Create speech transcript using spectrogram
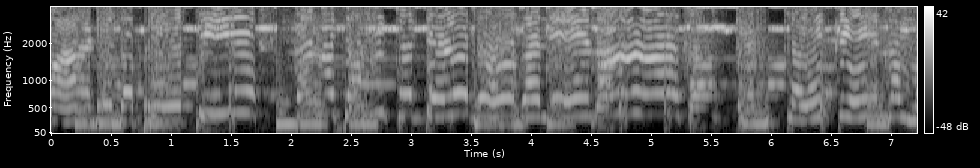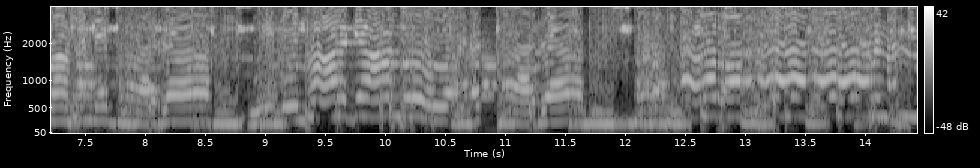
ಮಾಡಿದ ಪ್ರೀತಿ ಕನಸಂತ ತಿಳಿದೋಗನೇನ ಕೆಟ್ಟೈತಿ ನಮ್ಮ ಮನೆ ಭಾರ ಇಲ್ಲಿ ಮಾಡ್ಯಾನು ಬಡತಾರ ನನ್ನ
